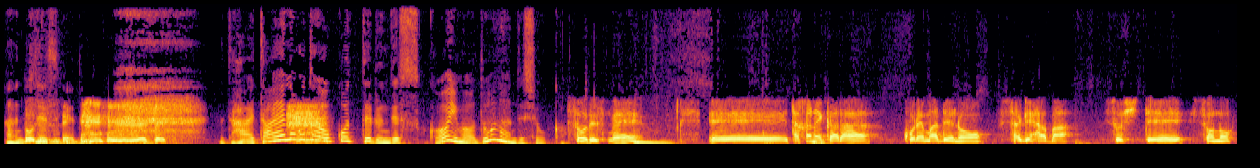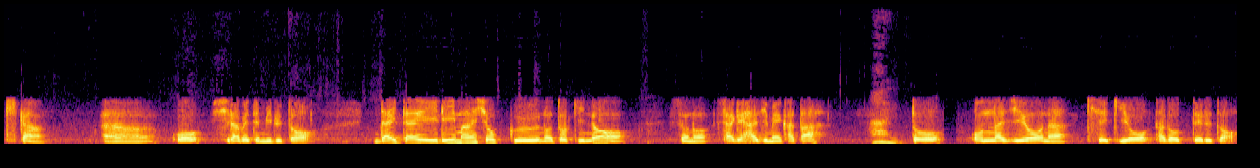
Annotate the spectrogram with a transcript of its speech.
となんですけど、ね、大変なことが起こってるんですか？今はどうなんでしょうか？そうですね、うん、えー、高値からこれまでの下げ幅そしてその期間を調べてみると大体リーマンショックの時のその下げ始め方と同じような軌跡をたどっていると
